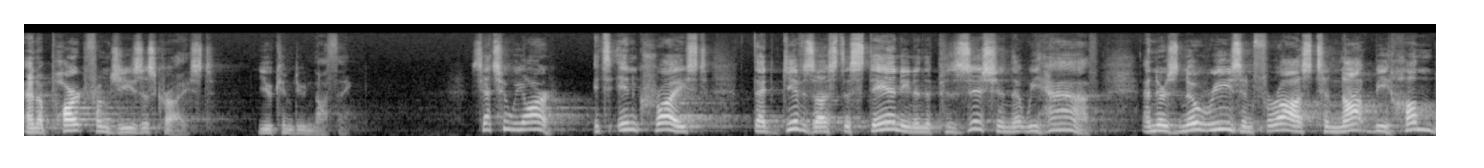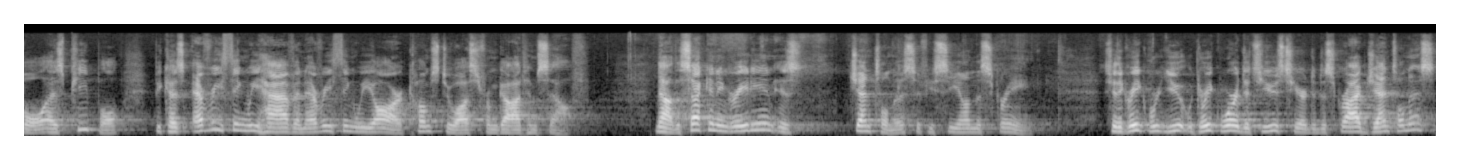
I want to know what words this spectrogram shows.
And apart from Jesus Christ, you can do nothing. See, that's who we are. It's in Christ that gives us the standing and the position that we have. And there's no reason for us to not be humble as people because everything we have and everything we are comes to us from God Himself. Now, the second ingredient is gentleness, if you see on the screen. See, the Greek, Greek word that's used here to describe gentleness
